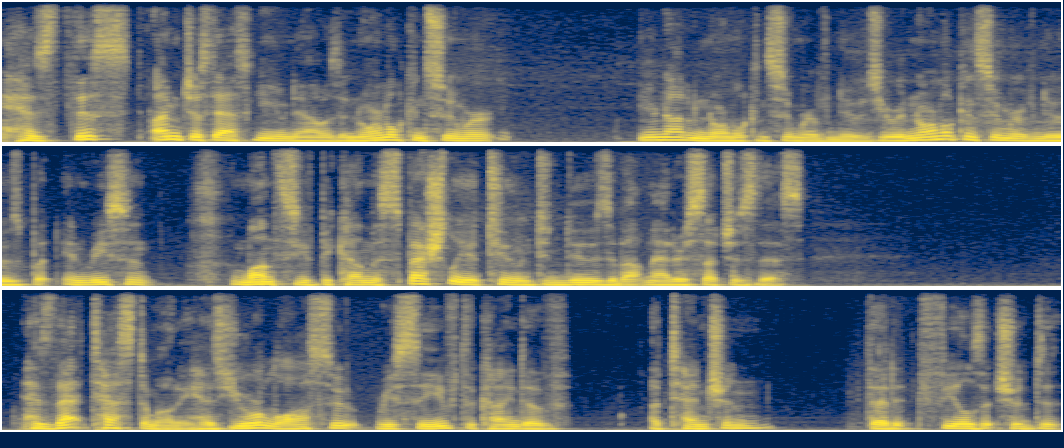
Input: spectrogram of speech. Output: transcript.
Has this, I'm just asking you now, as a normal consumer, you're not a normal consumer of news. You're a normal consumer of news, but in recent months, you've become especially attuned to news about matters such as this. Has that testimony, has your lawsuit received the kind of attention that it feels it should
